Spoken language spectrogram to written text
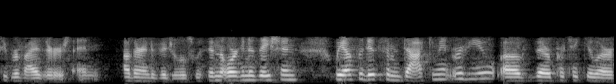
supervisors and other individuals within the organization. We also did some document review of their particular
